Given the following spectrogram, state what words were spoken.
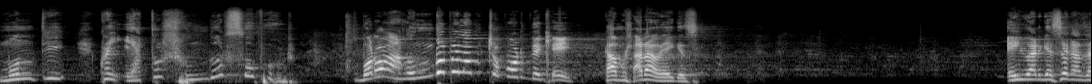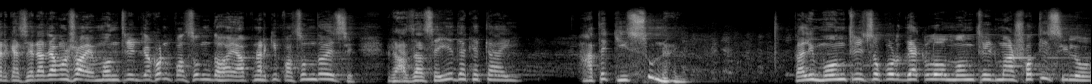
মন্ত্রী কয়, এত সুন্দর সফর বড় আনন্দ পেলাম চোপড় দেখে। কাম সারা হয়ে গেছে। এইবার গেছে রাজার কাছে। রাজামশাই, মন্ত্রীর যখন পছন্দ হয়, আপনার কি পছন্দ হয়েছে? রাজা সেই দেখে তাই। হাতে কিচ্ছু নাই। তাহলে মন্ত্রী চোপড় দেখল, মন্ত্রীর মা সতী ছিল।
